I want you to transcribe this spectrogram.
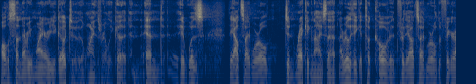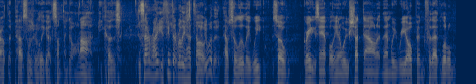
all of a sudden every winery you go to, the wine's really good, and and it was the outside world didn't recognize that. And I really think it took COVID for the outside world to figure out that Paso's really got something going on because Is that right? You think that really had something to do with it? Absolutely. We so great example. You know, we shut down and then we reopened for that little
